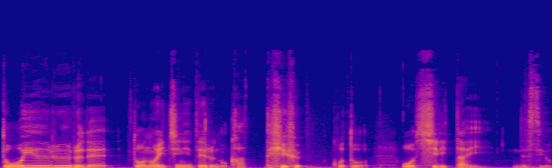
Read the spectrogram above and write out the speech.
どういうルールでどの位置に出るのかっていうことを知りたいんですよ。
